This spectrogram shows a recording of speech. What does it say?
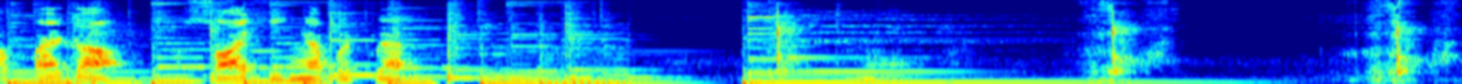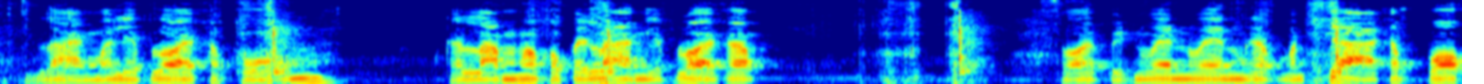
ต่อไปก็ซอยขิงครับเพื่อนๆล่างมาเรียบร้อยครับ ผมกระลำเขาก็ไปล่างเรียบร้อยครับ ซอยเป็นแว่นๆครับ มันจ้ากับปอก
